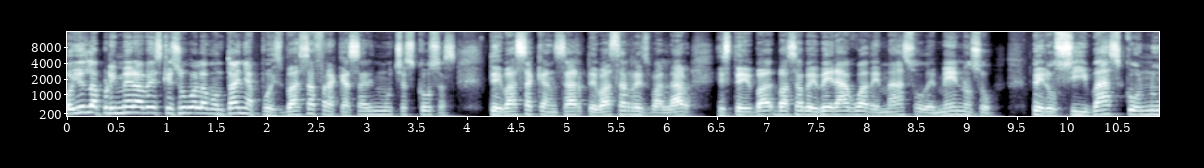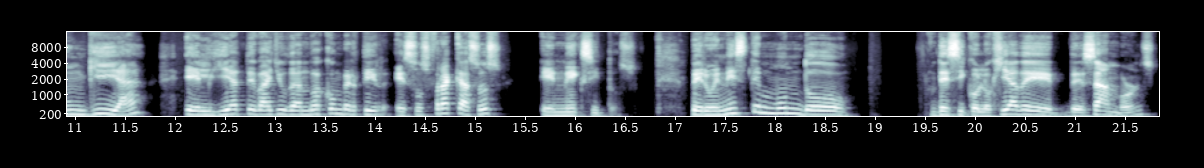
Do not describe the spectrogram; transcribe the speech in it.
Hoy es la primera vez que subo a la montaña, pues vas a fracasar en muchas cosas. Te vas a cansar, te vas a resbalar, este, vas a beber agua de más o de menos. Pero si vas con un guía, el guía te va ayudando a convertir esos fracasos en éxitos. Pero en este mundo de psicología de, de, Sanborns,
